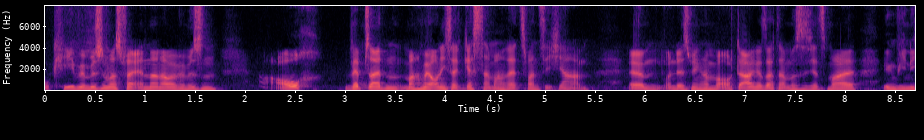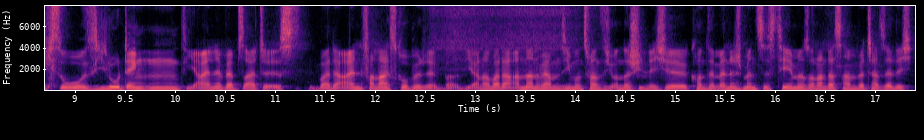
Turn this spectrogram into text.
okay, wir müssen was verändern, aber wir müssen auch, Webseiten machen wir auch nicht seit gestern, machen wir seit 20 Jahren. Ähm, und deswegen haben wir auch da gesagt, da muss es jetzt mal irgendwie nicht so Silo denken. Die eine Webseite ist bei der einen Verlagsgruppe, die andere bei der anderen. Wir haben 27 unterschiedliche Content-Management-Systeme, sondern das haben wir tatsächlich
